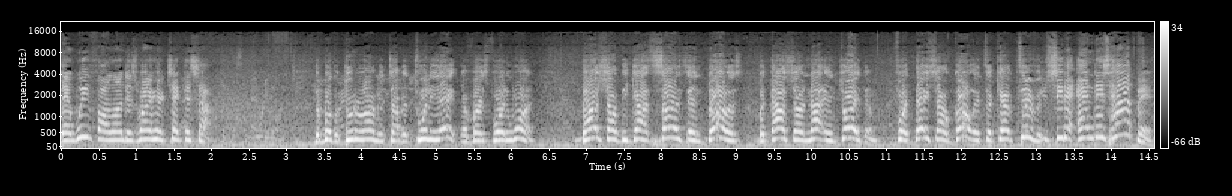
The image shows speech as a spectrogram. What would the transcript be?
that we fall under, is right here. Check this out. the book of Deuteronomy, chapter 28, and verse 41. Thou shalt begot sons and daughters, but thou shalt not enjoy them, for they shall go into captivity. You see the end this happened.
